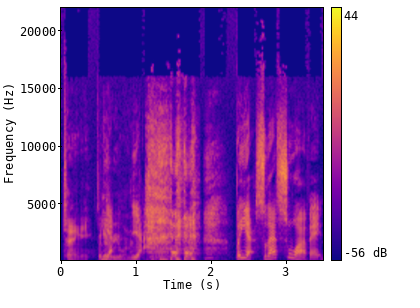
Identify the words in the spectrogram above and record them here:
tangy, whatever yeah, you want to. yeah. but yeah, so that's Soave.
